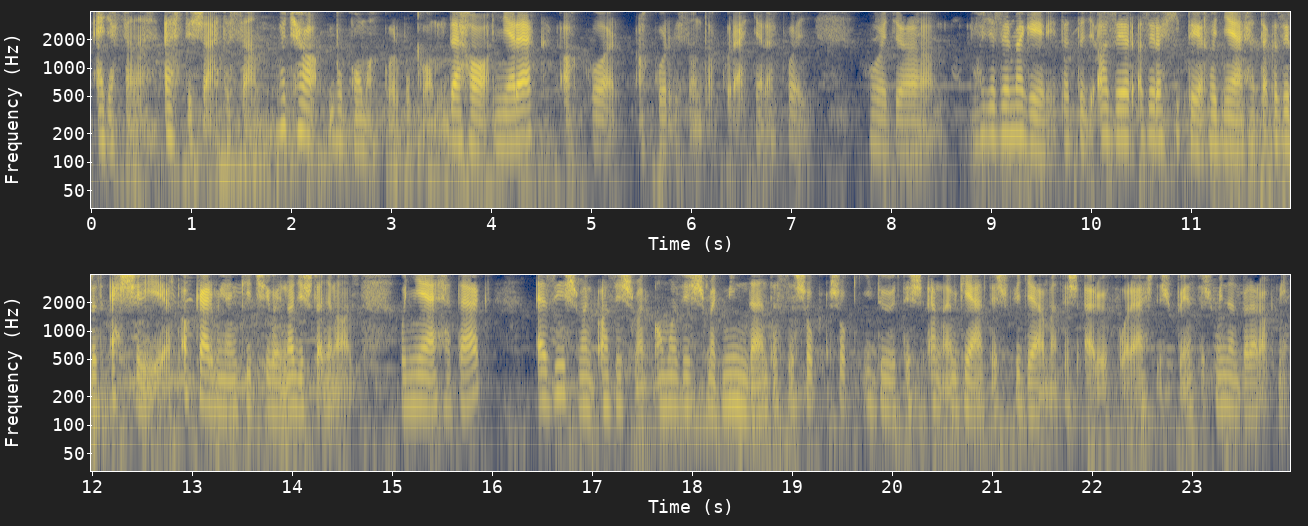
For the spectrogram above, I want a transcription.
egyefele, ezt is áteszem. Hogyha bukom, akkor bukom. De ha nyerek, akkor, akkor viszont akkor átnyerek, hogy, hogy, hogy ezért megéri. Tehát hogy azért, azért a hitér, hogy nyerhetek, azért az esélyért, akármilyen kicsi vagy nagy is legyen az, hogy nyerhetek, ez is, meg az is, meg amaz is, meg mindent, ezt a sok, sok időt, és energiát, és figyelmet, és erőforrást, és pénzt, és mindent belerakni,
